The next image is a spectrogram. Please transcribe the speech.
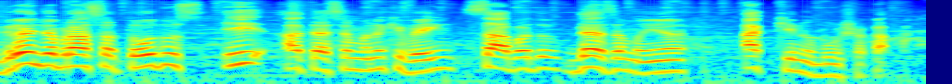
Grande abraço a todos e até semana que vem, sábado, 10 da manhã, aqui no Boom Shakalaka.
